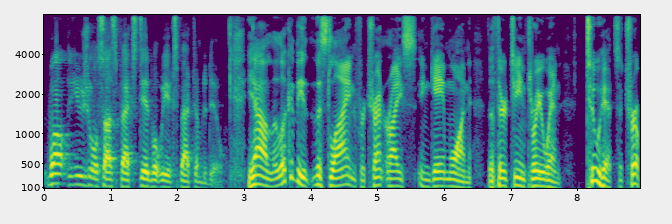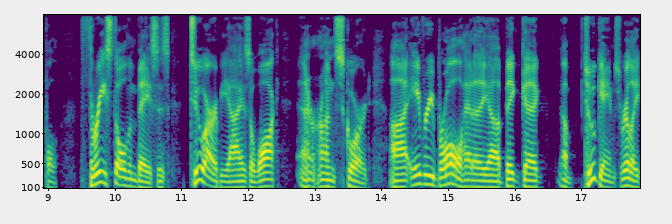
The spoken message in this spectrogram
well, the usual suspects did what we expect them to do. Yeah, look at the this line for Trent Rice in game one, the 13 3 win. Two hits, a triple, three stolen bases, two RBIs, a walk, and a run scored. Uh, Avery Broll had a, uh big. Uh, uh, two games really,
